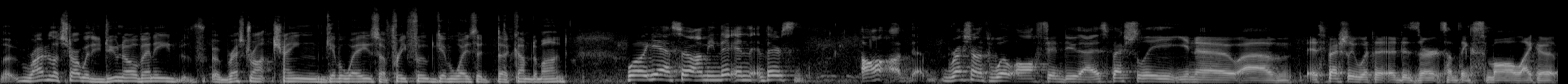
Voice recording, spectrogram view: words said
Ryder, let's start with you. Do you know of any restaurant chain giveaways, uh, free food giveaways that uh, come to mind? Well, yeah. So I mean, there, and there's all, uh, restaurants will often do that, especially you know, um, especially with a, a, dessert, something small like a,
